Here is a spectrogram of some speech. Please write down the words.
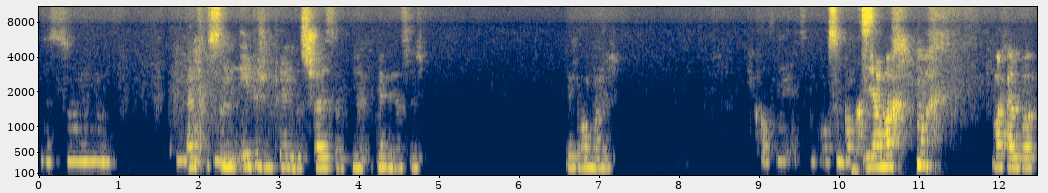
Das ist so ein. Dann kriegst du einen epischen Pin, das ist scheiße. Ich kenn dir das nicht. Den brauchen wir nicht. Ich kaufe mir jetzt eine große Box. Ja, mach, mach. Mach einfach.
